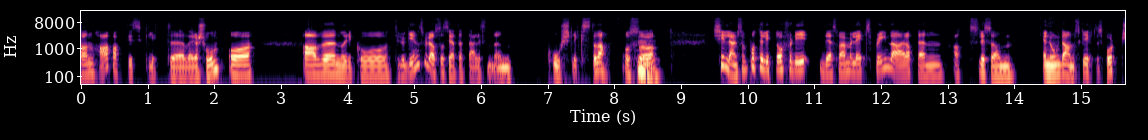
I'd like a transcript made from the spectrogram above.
han har faktisk litt uh, variasjon. Og av uh, Noriko-trilogien så vil jeg også si at dette er liksom den koseligste, da. Og så mm. skiller den seg på en måte litt òg, fordi det som er med Late Spring, da, er at den at liksom en ung dame skal giftes bort,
